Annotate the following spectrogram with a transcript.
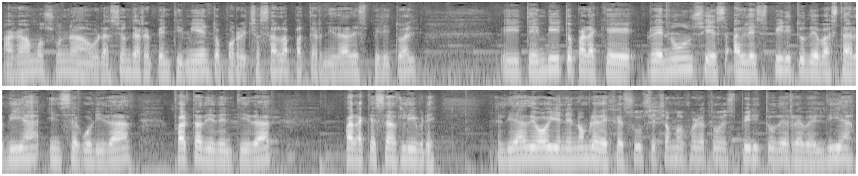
hagamos una oración de arrepentimiento por rechazar la paternidad espiritual. Y te invito para que renuncies al espíritu de bastardía, inseguridad, falta de identidad, para que seas libre. El día de hoy, en el nombre de Jesús, echamos fuera todo espíritu de rebeldía,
